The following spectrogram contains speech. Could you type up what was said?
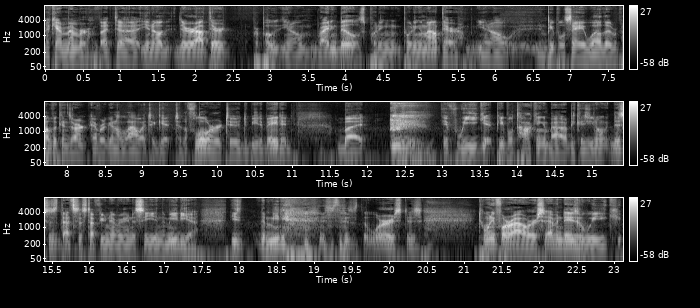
I can't remember, but uh, you know they're out there propose, you know, writing bills, putting putting them out there. You know, and people say, well, the Republicans aren't ever going to allow it to get to the floor to to be debated, but if we get people talking about it because you don't this is that's the stuff you're never going to see in the media. These the media is, is the worst is 24 hours 7 days a week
